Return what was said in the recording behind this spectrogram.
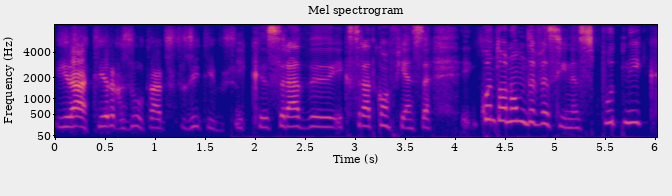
irá ter resultados positivos. E que será de, e que será de confiança. Quanto ao nome da vacina, Sputnik,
